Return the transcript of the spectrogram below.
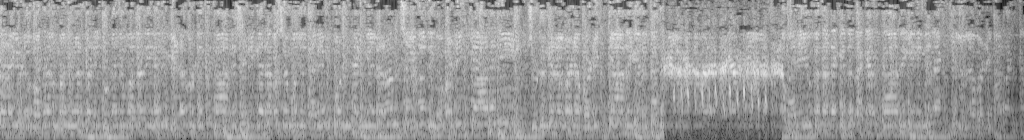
തടയിടും അധർമ്മങ്ങൾ കളി തുടരും അതിനും ഇടപെടുക്കാതെ ശരികരവശം ഒരു തരം കൊണ്ടെങ്കിൽ രണം ചെയ്വതിന് മടിക്കാതെ നീ ചുടുങ്ങണ മഴ പൊഴിക്കാതെ ഒരു കഥ. മരിയുക തടകിത തകർക്കാതെ ഇനി നിലക്കില്ല വഴി മറക്കാം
